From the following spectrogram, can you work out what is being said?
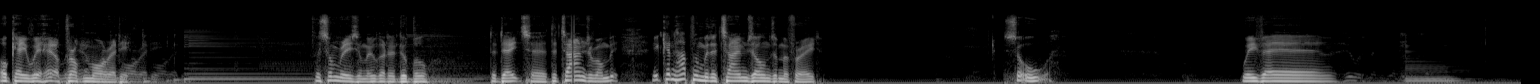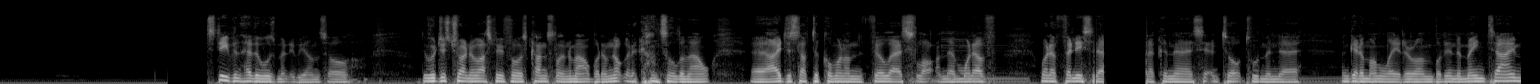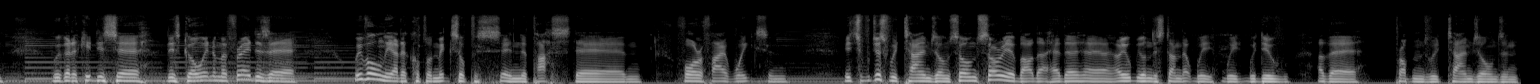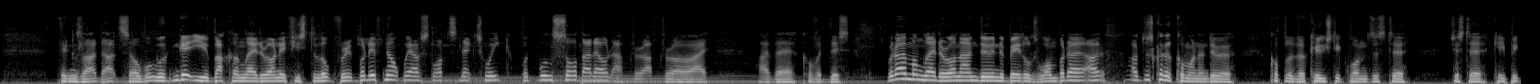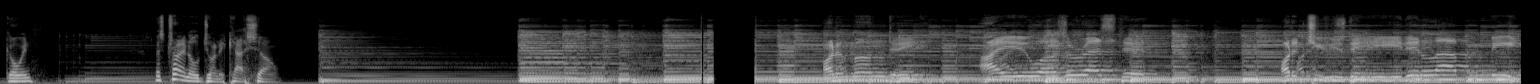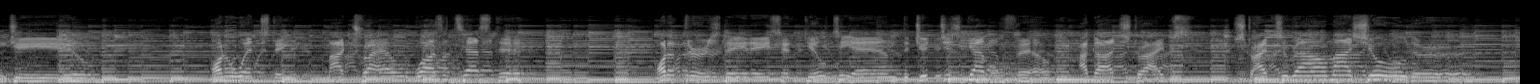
Okay, we hit a problem already. For some reason, we've got to double the dates. Uh, the times are wrong. It can happen with the time zones, I'm afraid. So, we've. Uh, Heather was meant to be on, so they were just trying to ask me if I was cancelling them out, but I'm not going to cancel them out. Uh, I just have to come on and fill their slot, and then when I've when I've finished that, I can uh, sit and talk to them and uh, and get them on later on. But in the meantime, we've got to keep this uh, this going. I'm afraid there's a we've only had a couple of mix-ups in the past um, four or five weeks, and it's just with time zones. So I'm sorry about that, Heather. Uh, I hope you understand that we we, we do have uh, problems with time zones and things like that. So but we can get you back on later on if you're still up for it. But if not, we have slots next week. But we'll sort that out after after I. I've uh, covered this, but I'm on later on. I'm doing the Beatles one, but I, I I'm just to come on and do a couple of acoustic ones just to just to keep it going. Let's try an old Johnny Cash song. On a Monday, I was arrested. On a Tuesday, they locked me in jail. On a Wednesday, my trial was attested. On a Thursday, they said guilty, and the judge's gavel fell. I got stripes, stripes around my shoulder.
